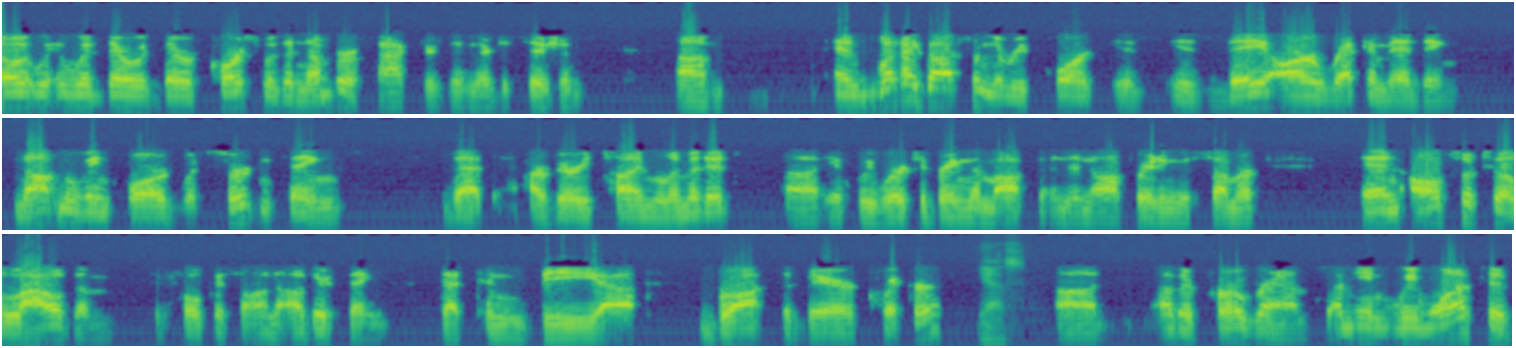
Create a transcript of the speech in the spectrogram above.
So it, it would, there, there of course was a number of factors in their decision. Um, and what I got from the report is, is they are recommending not moving forward with certain things that are very time limited uh, if we were to bring them up and then operating this summer, and also to allow them to focus on other things that can be uh, brought to bear quicker. Yes. Uh, other programs. I mean, we want to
